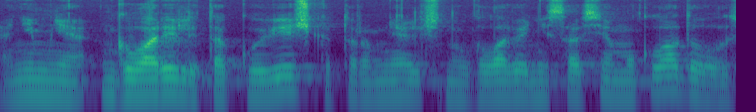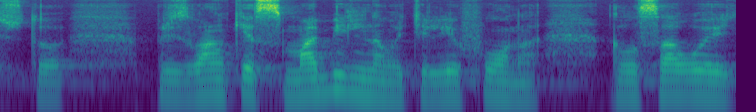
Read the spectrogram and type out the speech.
они мне говорили такую вещь, которая мне лично в голове не совсем укладывалась, что при звонке с мобильного телефона голосовое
